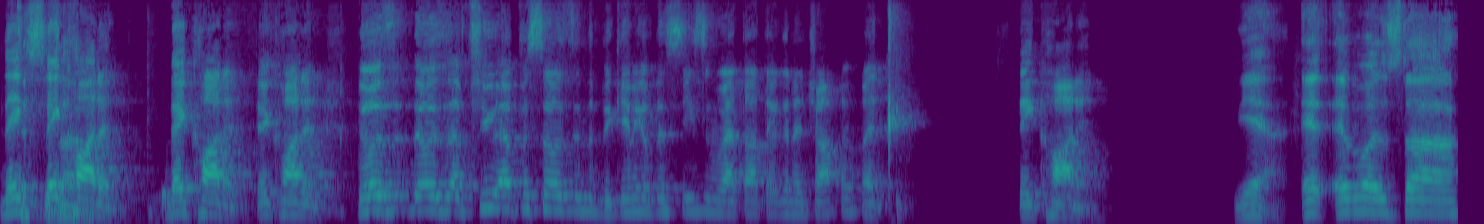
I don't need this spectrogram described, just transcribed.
They This they is, uh, caught it. They caught it. They caught it. There was there was a few episodes in the beginning of the season where I thought they were gonna drop it, but they caught it. Yeah, it it was uh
